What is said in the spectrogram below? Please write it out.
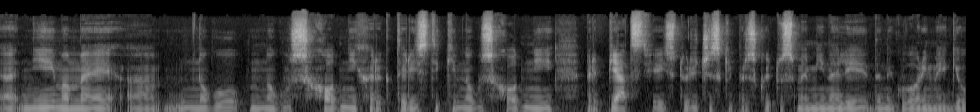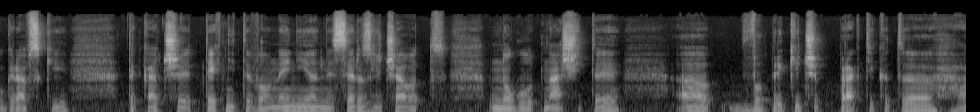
а, ние имаме а, много, много сходни характеристики, много сходни препятствия исторически, през които сме минали, да не говорим и географски, така че техните вълнения не се различават много от нашите. Въпреки, че практиката а,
